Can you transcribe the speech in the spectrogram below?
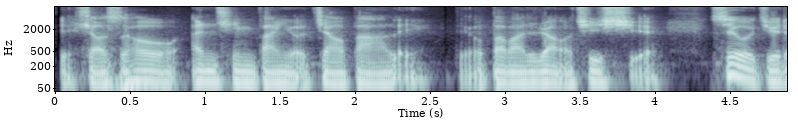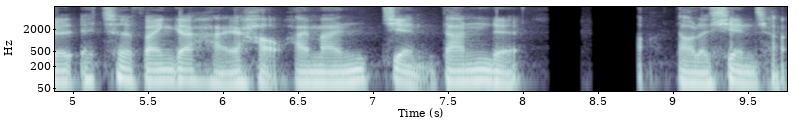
对，小时候安亲班有教芭蕾，对，我爸妈就让我去学，所以我觉得，诶，侧翻应该还好，还蛮简单的。好，到了现场，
